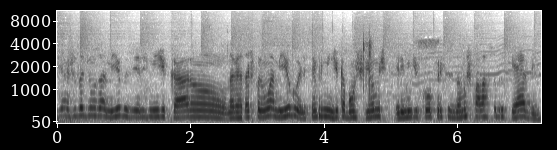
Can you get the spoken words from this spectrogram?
Pedi a ajuda de uns amigos e eles me indicaram. Na verdade, foi um amigo, ele sempre me indica bons filmes. Ele me indicou Precisamos Falar sobre o Kevin.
